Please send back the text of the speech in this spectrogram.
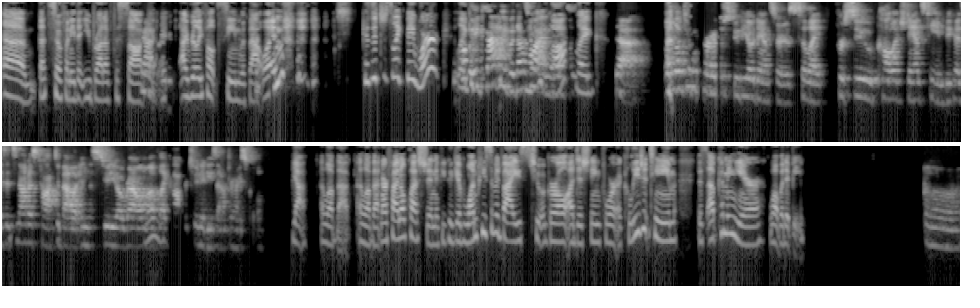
um, that's so funny that you brought up the sock. Yeah. I, I, really felt seen with that one. Cause it's just like they work. Like oh, exactly, but that's why I love like yeah. I love to encourage studio dancers to like pursue college dance team because it's not as talked about in the studio realm of mm. like opportunities after high school. Yeah, I love that. I love that. And our final question, if you could give one piece of advice to a girl auditioning for a collegiate team this upcoming year, what would it be? Uh,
